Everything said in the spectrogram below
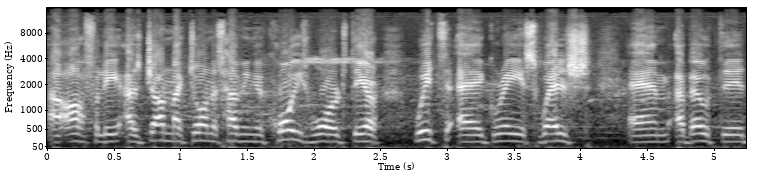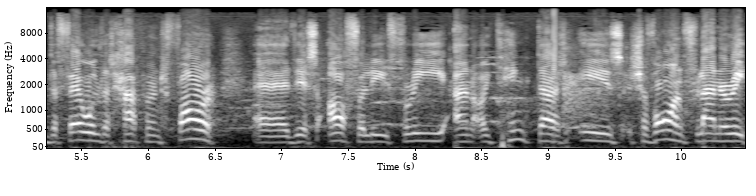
Offaly as John McDonough is having a quiet word there with uh, Grace Walsh um, about the, the foul that happened for uh, this Offaly free, and I think that is Siobhan Flannery.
